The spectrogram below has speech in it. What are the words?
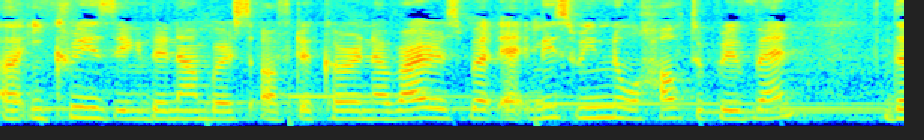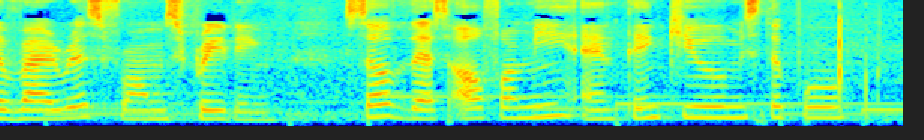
are increasing the numbers of the coronavirus. But at least we know how to prevent the virus from spreading. So that's all for me, and thank you, Mr. Pooh.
